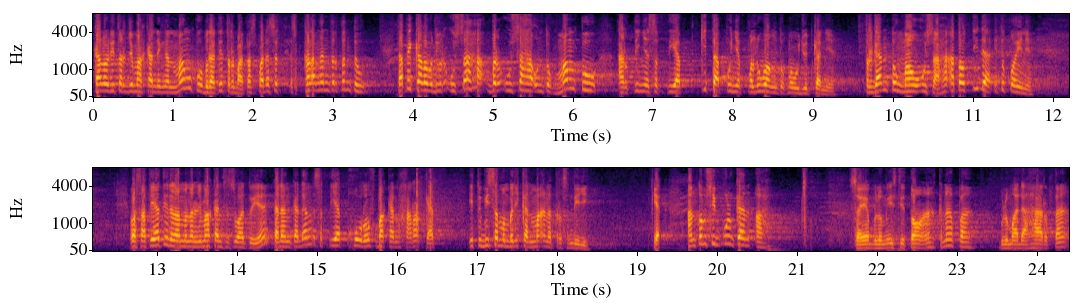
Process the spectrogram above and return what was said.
Kalau diterjemahkan dengan mampu berarti terbatas pada kalangan tertentu. Tapi kalau berusaha berusaha untuk mampu, artinya setiap kita punya peluang untuk mewujudkannya. Tergantung mau usaha atau tidak, itu poinnya. Was hati-hati dalam menerjemahkan sesuatu ya. Kadang-kadang setiap huruf bahkan harakat itu bisa memberikan makna tersendiri. Ya, antum simpulkan, ah, saya belum istitoah, kenapa? Belum ada harta,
